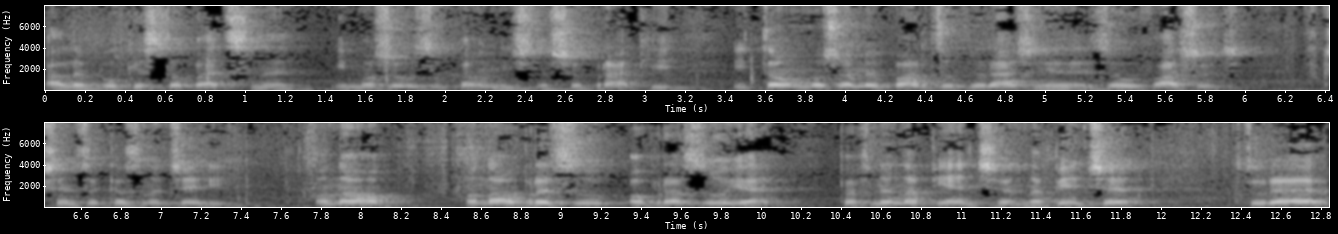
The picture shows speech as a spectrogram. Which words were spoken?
Ale Bóg jest obecny i może uzupełnić nasze braki. I to możemy bardzo wyraźnie zauważyć w Księdze Kaznodziei. Ona, ona obrazu, obrazuje pewne napięcie. Napięcie, które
